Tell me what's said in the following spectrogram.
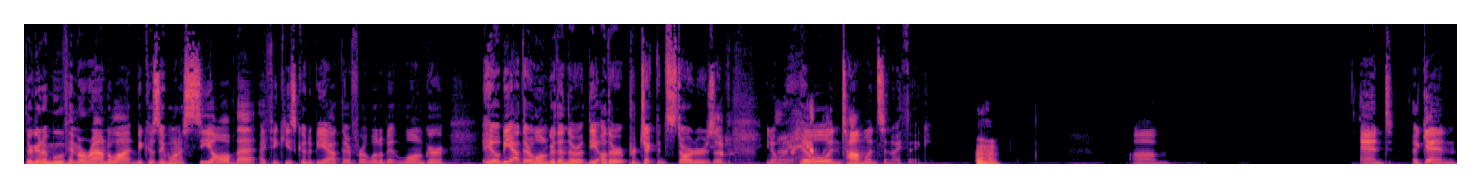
they're going to move him around a lot because they want to see all of that. I think he's going to be out there for a little bit longer. He'll be out there longer than the the other projected starters of you know Hill and Tomlinson. I think. Mm-hmm. Um, and again,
